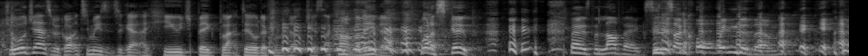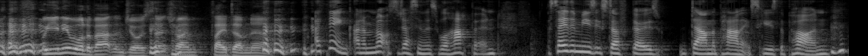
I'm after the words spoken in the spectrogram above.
George Ezra got into music to get a huge big black dildo from the Duchess. I can't believe it. What a scoop. No, it's the love egg. Since I caught wind of them, Well, you knew all about them, George. Don't try and play dumb now. I think, and I'm not suggesting this will happen. Say the music stuff goes down the pan, excuse the pun.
